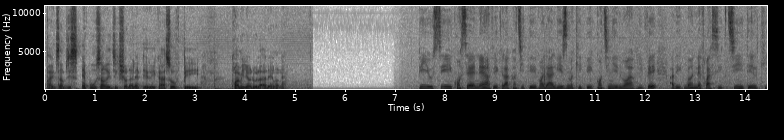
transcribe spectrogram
par exemple, 1% de réduction dans l'intérêt, ça sauve le pays 3 millions de dollars dans l'année. Puis aussi concerné avec la quantité de vandalisme qui peut continuellement arriver avec bonne infrastructure telle que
